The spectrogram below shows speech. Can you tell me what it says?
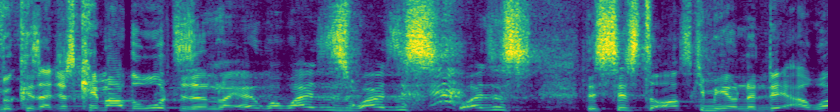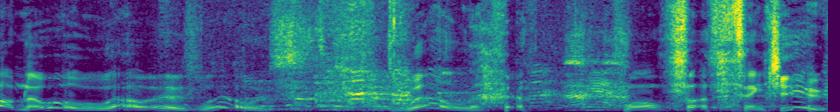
because I just came out of the waters and I'm like, hey, why is this? Why is this? Why is this? This sister asking me on a date? Well, I'm like, oh, wow, well, well, well, thank you.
